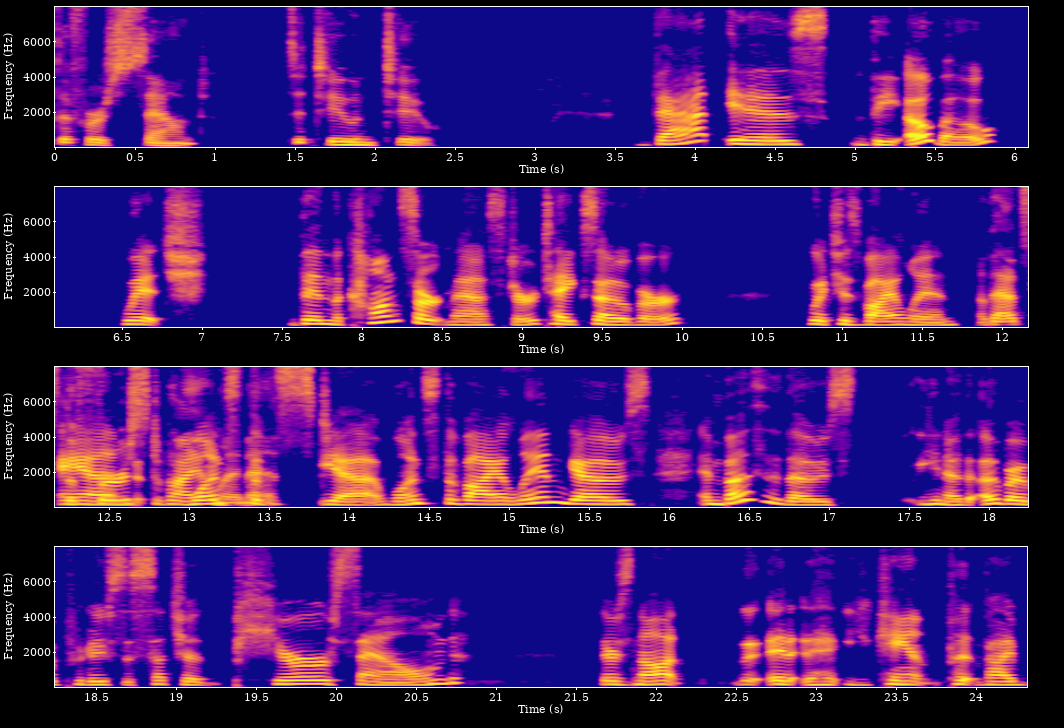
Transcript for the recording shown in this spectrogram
the first sound to tune to? That is the oboe, which then the concert master takes over, which is violin. That's the And first once the- violinist. Yeah. Once the violin goes, and both of those, you know, the oboe produces such a pure sound. There's not, it, it- you can't put vib-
